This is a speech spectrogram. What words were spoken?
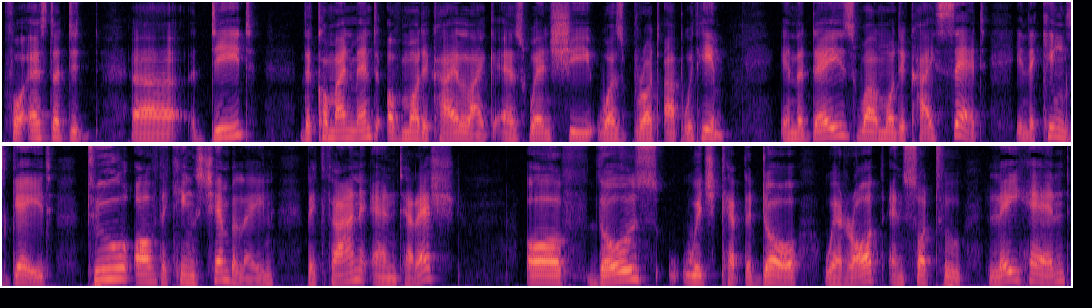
For Esther did, uh, did the commandment of Mordecai like as when she was brought up with him. In the days while Mordecai sat in the king's gate, two of the king's chamberlain, Bigthan and Teresh, of those which kept the door, were wroth and sought to lay hand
